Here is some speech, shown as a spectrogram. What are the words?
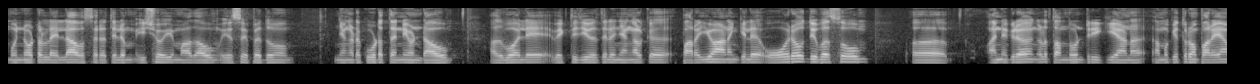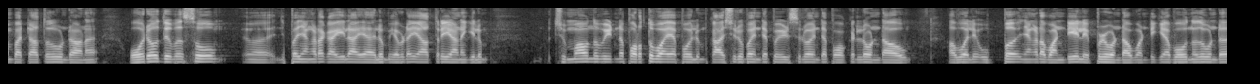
മുന്നോട്ടുള്ള എല്ലാ അവസരത്തിലും ഈശോയും മാതാവും യേശുപ്പതും ഞങ്ങളുടെ കൂടെ തന്നെ ഉണ്ടാവും. അതുപോലെ വ്യക്തി ജീവിതത്തിൽ ഞങ്ങൾക്ക് പറയുവാണെങ്കിൽ ഓരോ ദിവസവും അനുഗ്രഹങ്ങൾ തന്നുകൊണ്ടിരിക്കുകയാണ്. നമുക്ക് ഇത്രയും പറയാൻ പറ്റാത്തത് കൊണ്ടാണ് ഓരോ ദിവസവും ഇപ്പം ഞങ്ങളുടെ കയ്യിലായാലും എവിടെ യാത്രയാണെങ്കിലും ചുമ്മാ ഒന്ന് വീടിന്റെ പുറത്ത് പോയാൽ പോലും കാശ് രൂപ എന്റെ പേഴ്സിലോ എന്റെ പോക്കറ്റിലോ ഉണ്ടാവും. അതുപോലെ ഉപ്പ് ഞങ്ങളുടെ വണ്ടിയിൽ എപ്പോഴും ഉണ്ടാവും. വണ്ടിക്കാ പോകുന്നത് കൊണ്ട്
